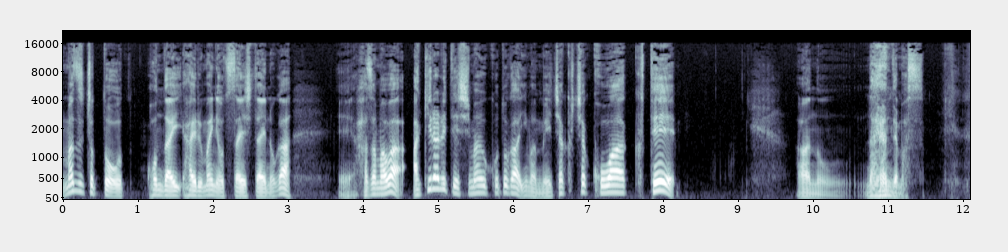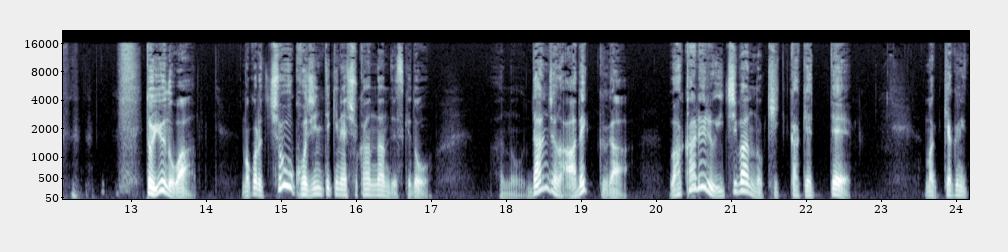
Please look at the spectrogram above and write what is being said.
まずちょっと本題入る前にお伝えしたいのが、えー、狭間は飽きられてしまうことが今めちゃくちゃ怖くて、あの、悩んでます。というのは、まあ、これ超個人的な主観なんですけど、あの、男女のアベックが別れる一番のきっかけって、まあ、逆に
